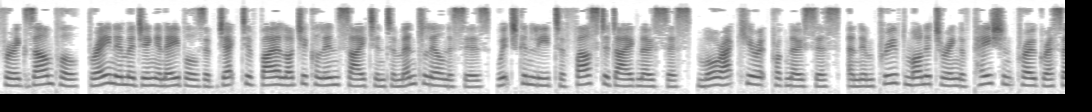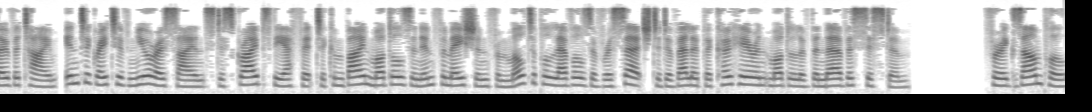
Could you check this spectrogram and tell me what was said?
For example, brain imaging enables objective biological insight into mental illnesses, which can lead to faster diagnosis, more accurate prognosis, and improved monitoring of patient progress over time. Integrative neuroscience describes the effort to combine models and information from multiple levels of research to develop a coherent model of the nervous system. For example,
